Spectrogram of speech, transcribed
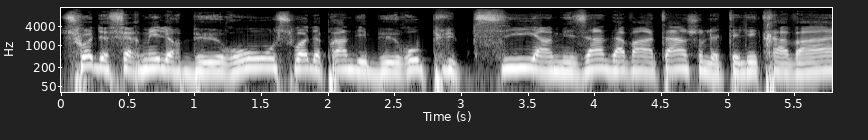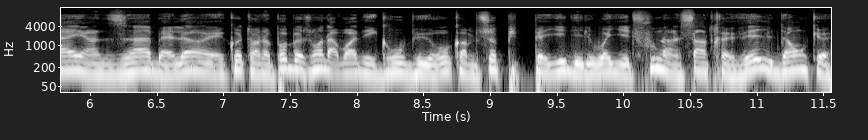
soit de fermer leurs bureaux, soit de prendre des bureaux plus petits en misant davantage sur le télétravail, en disant, ben là, écoute, on n'a pas besoin d'avoir des gros bureaux comme ça, puis de payer des loyers de fou dans le centre-ville. Donc, euh,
